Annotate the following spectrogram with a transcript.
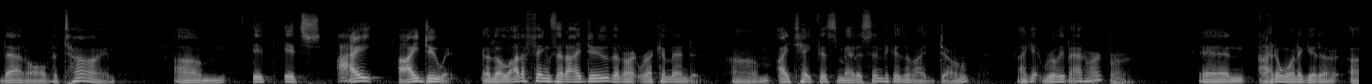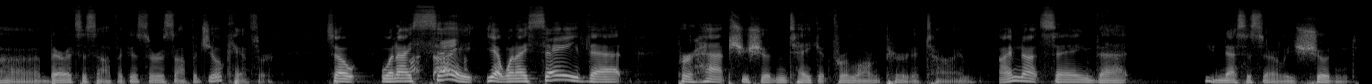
that all the time. Um, it, it's I I do it. And there are a lot of things that I do that aren't recommended. Um, I take this medicine because if I don't, I get really bad heartburn, and I don't want to get a, a Barrett's esophagus or esophageal cancer. So when I say yeah, when I say that perhaps you shouldn't take it for a long period of time, I'm not saying that you necessarily shouldn't.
